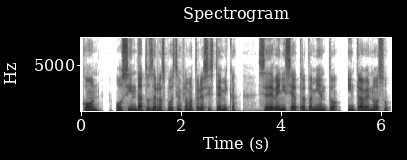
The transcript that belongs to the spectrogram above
con o sin datos de respuesta inflamatoria sistémica, se debe iniciar tratamiento intravenoso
